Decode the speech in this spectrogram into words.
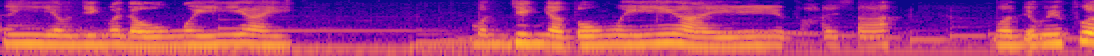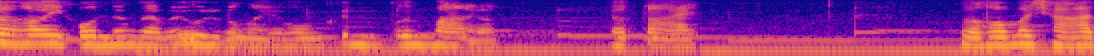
นี่มันยิงมาตรงนี้ไงมันยิงจากตรงนี้ไงตายซะมันจะมีเพื่อนเขาอีกคนนึงแต่ไม่รู้อยู่ตรงไหนผมขึ้นปืนบ้านก่อนจะตายเผื่อเขามาชาร์จ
